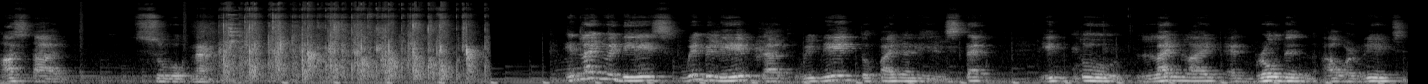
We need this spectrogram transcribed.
hashtag subok na. In line with this, we believe that we need to finally step into limelight and broaden our reach.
